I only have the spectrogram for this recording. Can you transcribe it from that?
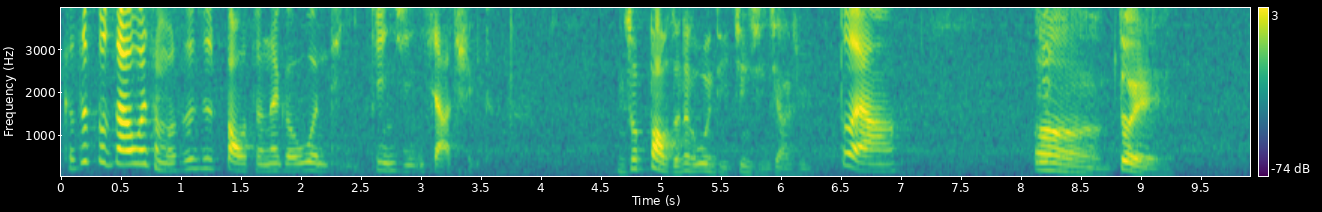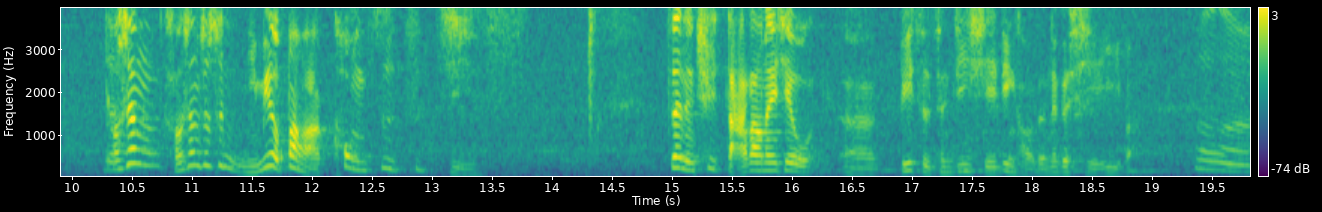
可是不知道为什么是是抱着那个问题进行下去的。你说抱着那个问题进行下去，对啊，嗯，对，好像好像就是你没有办法控制自己，真的去达到那些我呃彼此曾经协定好的那个协议吧。嗯，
